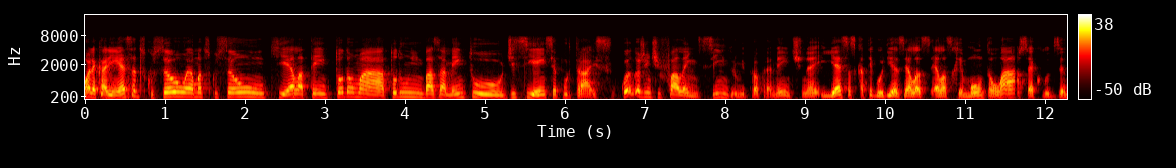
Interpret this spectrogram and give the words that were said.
Olha, Karim, essa discussão é uma discussão que ela tem toda uma, todo um embasamento de ciência por trás. Quando a gente fala em síndrome propriamente, né, e essas categorias elas, elas remontam lá ao século XIX,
